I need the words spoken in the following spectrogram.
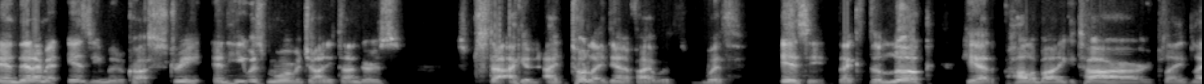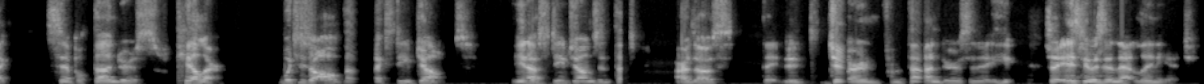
and then I met Izzy, moved across the street, and he was more of a Johnny Thunders stuff. I could I totally identify with with Izzy, like the look. He had a hollow body guitar. He played like simple Thunders killer, which is all like Steve Jones. You know, Yeah. Steve Jones and Th- are those they, they from Thunders, and he so Izzy was in that lineage.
